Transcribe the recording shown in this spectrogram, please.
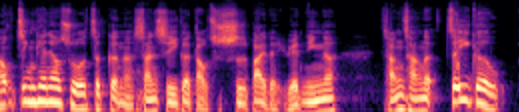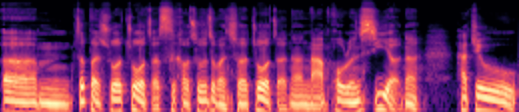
好，今天要说这个呢，三十一个导致失败的原因呢，常常的这一个，呃，这本书的作者思考致富这本书的作者呢，拿破仑希尔呢，他就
